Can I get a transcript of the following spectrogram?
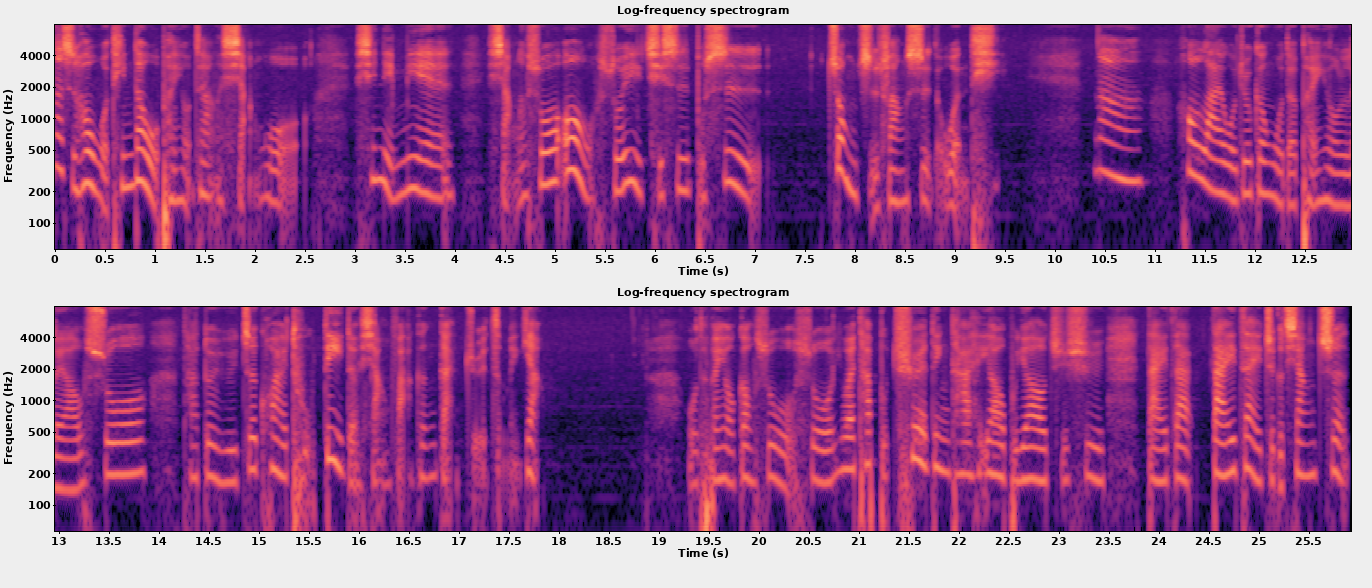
那时候我听到我朋友这样想，我心里面想了说：“哦，所以其实不是种植方式的问题。”那后来我就跟我的朋友聊说，他对于这块土地的想法跟感觉怎么样？我的朋友告诉我说，因为他不确定他要不要继续待在待在这个乡镇，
